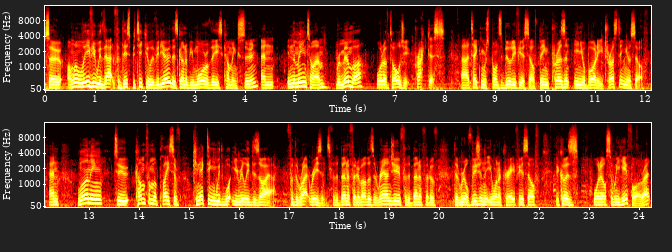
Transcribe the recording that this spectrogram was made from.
So I want to leave you with that for this particular video. There's going to be more of these coming soon. And in the meantime, remember what I've told you. Practice uh, taking responsibility for yourself, being present in your body, trusting yourself, and learning to come from a place of connecting with what you really desire for the right reasons, for the benefit of others around you, for the benefit of the real vision that you want to create for yourself, because what else are we here for, right?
